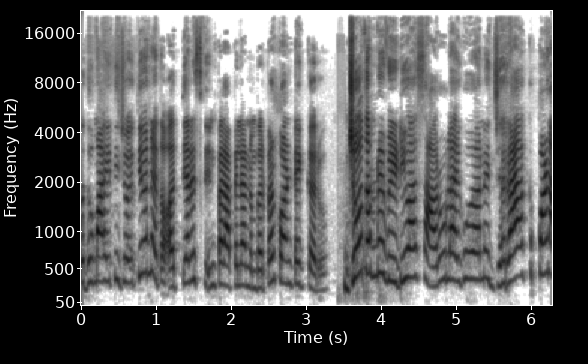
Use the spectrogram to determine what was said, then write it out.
વધુ માહિતી જોઈતી હોય ને તો અત્યારે સ્ક્રીન પર આપેલા નંબર પર કોન્ટેક્ટ કરો. જો તમને વીડિયો આ સારું લાગ્યું હોય અને જરાક પણ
